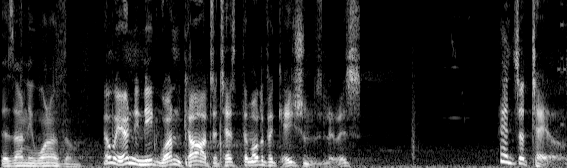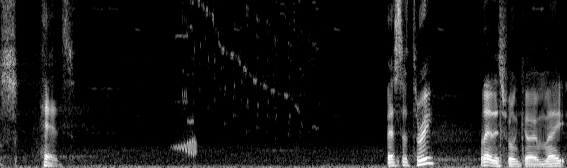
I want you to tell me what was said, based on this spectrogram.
there's only one of them. Oh, we only need one car to test the modifications, Lewis. Heads or tails? Heads. Best of three? Let this one go, mate.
